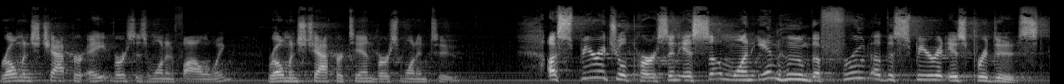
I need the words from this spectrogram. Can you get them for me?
Romans chapter 8 verses 1 and following, Romans chapter 10 verse 1 and 2. A spiritual person is someone in whom the fruit of the spirit is produced.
